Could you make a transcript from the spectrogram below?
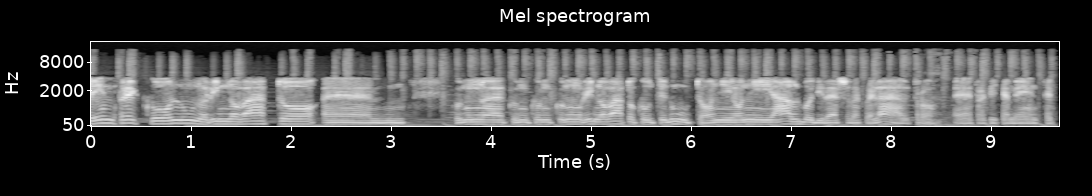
sempre con un rinnovato, ehm, con, una, con, con, con, un rinnovato contenuto, ogni, ogni, albo è diverso da quell'altro eh, praticamente.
